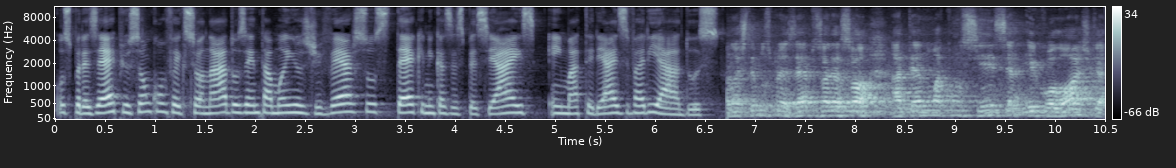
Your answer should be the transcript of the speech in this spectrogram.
Os presépios são confeccionados em tamanhos diversos, técnicas especiais, em materiais variados. Nós temos presépios, olha só, até numa consciência ecológica,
